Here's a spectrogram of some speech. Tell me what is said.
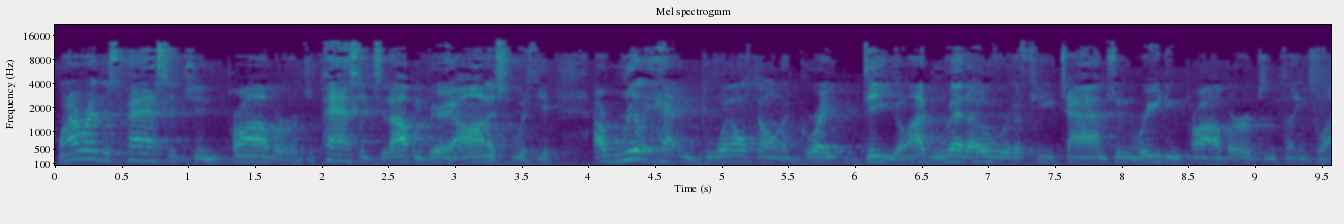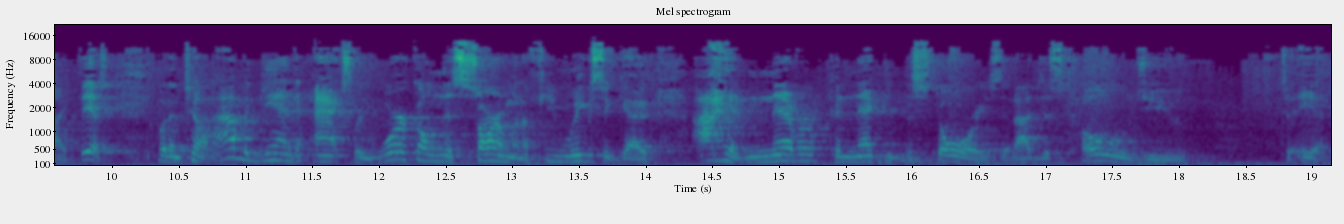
When I read this passage in Proverbs, a passage that I'll be very honest with you, I really hadn't dwelt on a great deal. I'd read over it a few times when reading Proverbs and things like this. But until I began to actually work on this sermon a few weeks ago, I had never connected the stories that I just told you to it.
